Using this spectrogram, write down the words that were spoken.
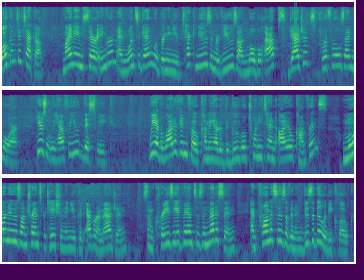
Welcome to Tech Up. My name's Sarah Ingram, and once again, we're bringing you tech news and reviews on mobile apps, gadgets, peripherals, and more. Here's what we have for you this week. We have a lot of info coming out of the Google 2010 I.O. conference, more news on transportation than you could ever imagine, some crazy advances in medicine, and promises of an invisibility cloak.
